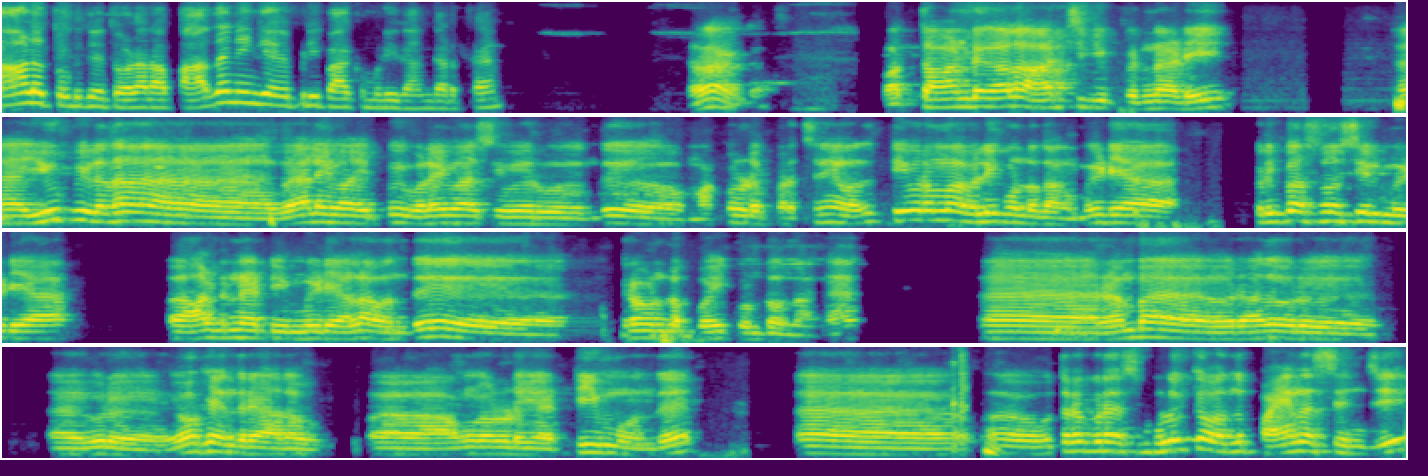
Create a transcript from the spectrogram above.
நாலு தொடுதே தொடர் அப்ப அதை நீங்க எப்படி பார்க்க முடியுது அந்த இடத்த? பத்தாண்டு கால ஆட்சிக்கு பின்னாடி யூபியில தான் வேலை வாய்ப்பு விலைவாசி உயர்வு வந்து மக்களோட பிரச்சனையை வந்து தீவிரமா வெளிக்கொண்டு வந்தாங்க. மீடியா குறிப்பா சோசியல் மீடியா ஆல்டர்னேட்டிவ் மீடியாலாம் வந்து கிரவுண்ட்ல போய் கொண்டு வந்தாங்க. ரொம்ப ஒரு அது ஒரு ஒரு இவரு யோகேந்திர யாதவ் அவங்களுடைய டீம் வந்து அஹ் உத்தரப்பிரதேசம் முழுக்க வந்து பயணம் செஞ்சு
